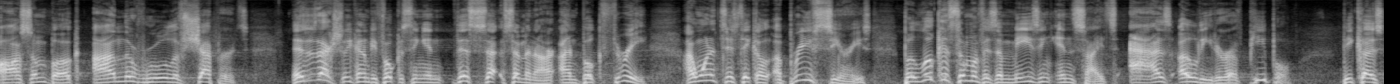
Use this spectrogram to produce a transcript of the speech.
awesome book on the rule of shepherds. This is actually going to be focusing in this se- seminar on book three. I wanted to take a, a brief series, but look at some of his amazing insights as a leader of people because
